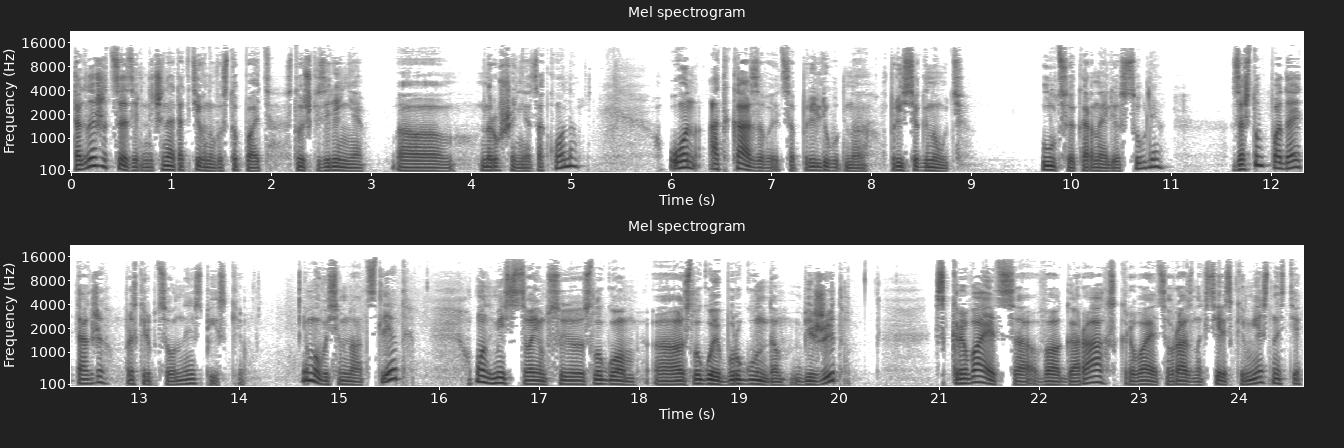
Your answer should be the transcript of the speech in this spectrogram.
Тогда же Цезарь начинает активно выступать с точки зрения э, нарушения закона – он отказывается прилюдно присягнуть Луция Корнелия Сули, за что попадает также в проскрипционные списки. Ему 18 лет, он вместе с своим слугом, э, слугой Бургундом бежит, скрывается в горах, скрывается в разных сельской местности,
